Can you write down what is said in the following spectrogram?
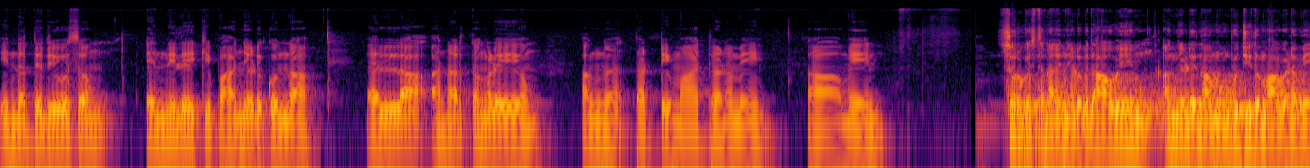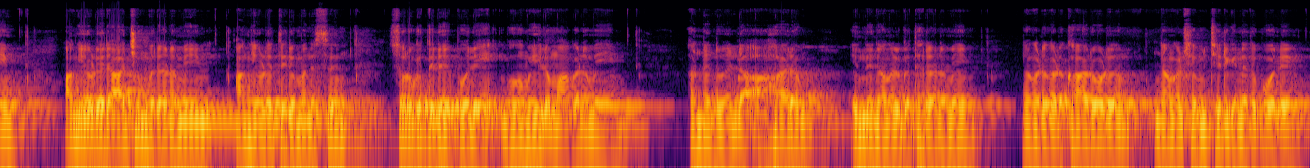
ഇന്നത്തെ ദിവസം എന്നിലേക്ക് പാഞ്ഞെടുക്കുന്ന എല്ലാ അനർത്ഥങ്ങളെയും അങ്ങ് തട്ടി മാറ്റണമേ ആമേൻ സ്വർഗസ്ഥനായ ഞങ്ങളുടെ അങ്ങയുടെ നാമം ഉചിതമാകണമേ അങ്ങയുടെ രാജ്യം വരണമേ. അങ്ങയുടെ തിരുമനസ് സ്വർഗത്തിലെ പോലെ ഭൂമിയിലുമാകണമേ. അന്നു വേണ്ട ആഹാരം ഇന്ന് ഞങ്ങൾക്ക് തരണമേ. ഞങ്ങളുടെ കടക്കാരോട് ഞങ്ങൾ ക്ഷമിച്ചിരിക്കുന്നത് പോലെ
